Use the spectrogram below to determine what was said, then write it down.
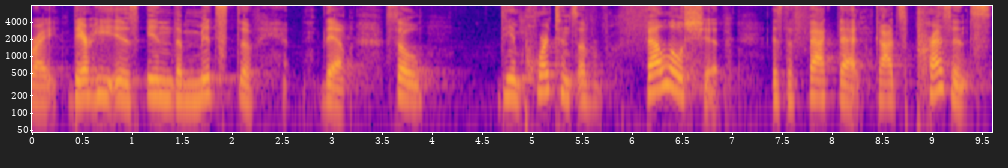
right? There he is in the midst of them. So, the importance of fellowship is the fact that God's presence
